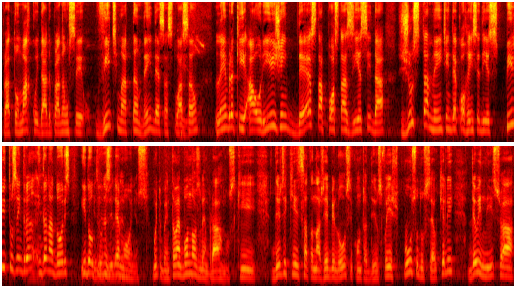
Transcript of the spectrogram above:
para tomar cuidado para não ser vítima também dessa situação. Isso. Lembra que a origem desta apostasia se dá justamente em decorrência de espíritos enganadores e doutrinas e de demônios. Muito bem, então é bom nós lembrarmos que desde que Satanás rebelou-se contra Deus, foi expulso do céu, que ele deu início a,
